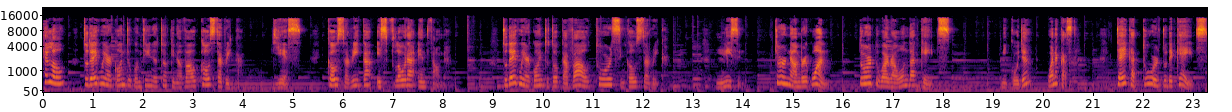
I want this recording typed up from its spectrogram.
Hello! Today we are going to continue talking about Costa Rica. Yes, Costa Rica is flora and fauna. Today we are going to talk about tours in Costa Rica. Listen. Tour number one Tour to Barra Honda Caves. Nicoya, Guanacaste. Take a tour to the caves.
